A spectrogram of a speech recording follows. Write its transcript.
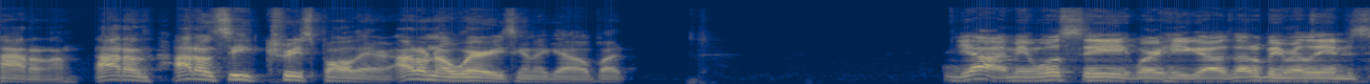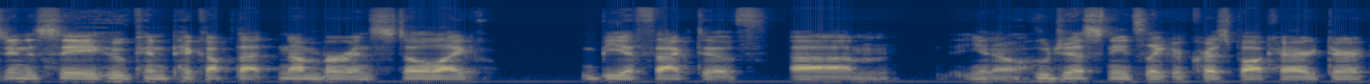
I don't know. I don't. I don't see Chris Paul there. I don't know where he's going to go, but yeah, I mean, we'll see where he goes. That'll be really interesting to see who can pick up that number and still like be effective. Um, you know, who just needs like a Chris Paul character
